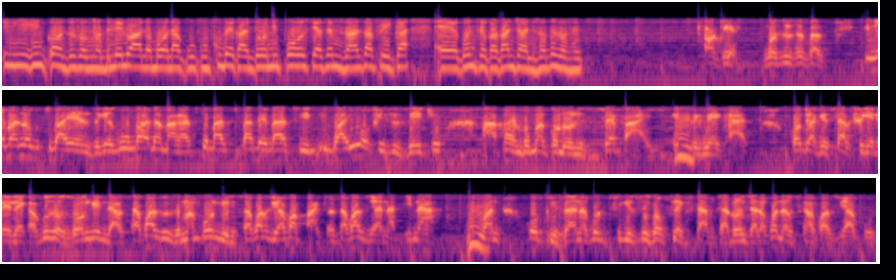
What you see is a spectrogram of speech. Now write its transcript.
i- iinkonzo zonxibelelwano bona ku- kuqhubeka ntoni iposti yasemzantsi afrika eh kwenzeka kanjani? Zonke ezo zinto. Okay ngosisesazi into abanokuthi bayenze ke kubana bangaske basi- babe bathi kwa ii-ofisi zethu apha empuma koloni zisebhayi Mm. egreenacres kodwa ke siyafikeleleka kuzo zonke iindawo. Siyakwazi uza emampondweni siyakwazi uya kwabhaxa siyakwazi uya naphi na. Mm. kwan koobhizana kosikisi kooflagstaff njalo njalo kodwa singakwazi uya kuzo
